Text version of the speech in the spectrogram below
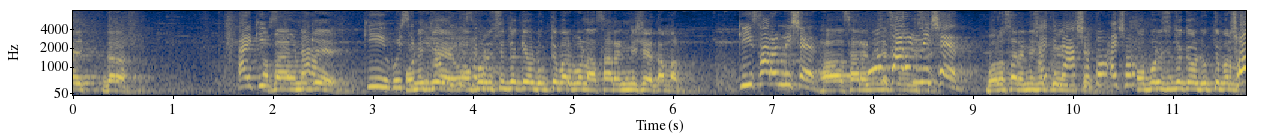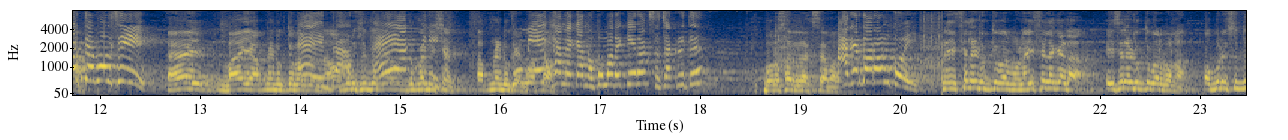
এই দাঁড়া। এই কি আপা হইছে? উনি কে কি হইছে উনি কি? কে হাত দিতেছে অপরিচিত কেউ ঢুকতে পারব না স্যারের নিষেধ আমার। কি সারের নিষেধ? হ্যাঁ সারের নিষেধ সারের নিষেধ? বড় সারের নিষেধ তুমি আসো তো, এই সরো। অপরিচিত কেউ ঢুকতে পারবে সরতে বলছি। এই ভাই আপনি ঢুকতে পারবেন না। অপরিচিত কেউ ঢুকা নিষেধ। আপনি ঢুকেন তুমি এখানে কেন? তোমারে কে রাখছে চাকরিতে? বড় সারে রাখছে আমার। আগের দারণ কই? এই ছেলে ঢুকতে পারব না। এই ছেলে কেডা? এই ছেলে ঢুকতে পারব না। অপরিচিত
